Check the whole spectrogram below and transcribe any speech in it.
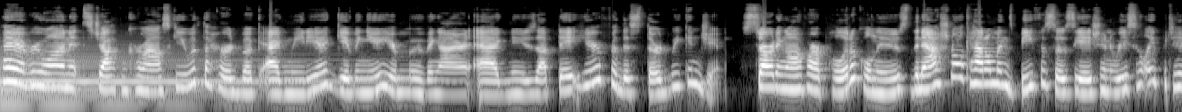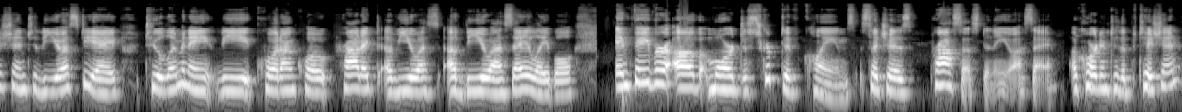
Hey everyone, it's Jaclyn Krymowski with the Herd Book Ag Media giving you your Moving Iron Ag News update here for this third week in June. Starting off our political news, the National Cattlemen's Beef Association recently petitioned to the USDA to eliminate the quote unquote product of US of the USA label in favor of more descriptive claims such as processed in the USA. According to the petition,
